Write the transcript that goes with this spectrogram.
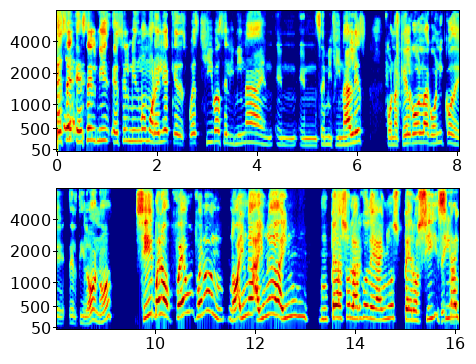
o sea, que ese, es, el, es el mismo Morelia que después Chivas elimina en, en, en semifinales con aquel gol agónico de, del Tilón, ¿no? Sí, bueno, fue un, fueron, no, hay una, hay una, hay un un pedazo largo de años, pero sí, sí, sí, hay,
